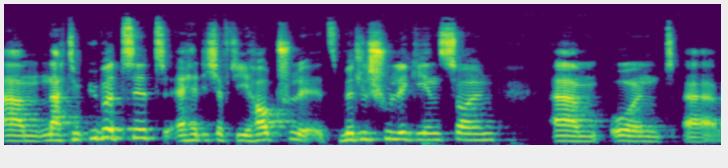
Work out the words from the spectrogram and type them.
Ähm, nach dem Übertritt äh, hätte ich auf die Hauptschule, jetzt Mittelschule gehen sollen. Ähm, und äh,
